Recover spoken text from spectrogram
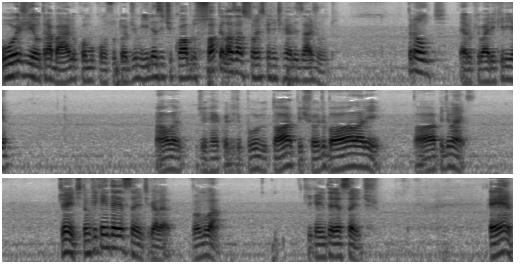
hoje eu trabalho como consultor de milhas e te cobro só pelas ações que a gente realizar junto. Pronto, era o que o Ari queria. Aula de recorde de público, top, show de bola, Ari. Top demais. Gente, então o que é interessante, galera? Vamos lá. O que, que é interessante? É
